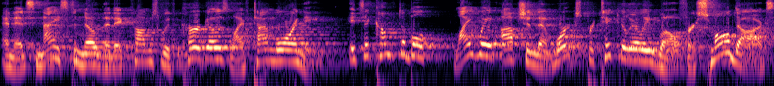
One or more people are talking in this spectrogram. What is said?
And it's nice to know that it comes with Kurgo's lifetime warranty. It's a comfortable, lightweight option that works particularly well for small dogs,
